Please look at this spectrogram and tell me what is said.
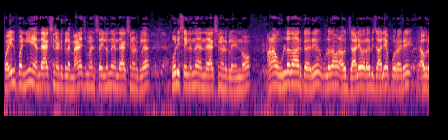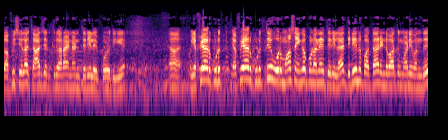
ஃபைல் பண்ணி எந்த ஆக்ஷன் எடுக்கல. மேனேஜ்மெண்ட் சைட்லேருந்து எந்த ஆக்ஷன் எடுக்கல. போலீஸ் சைட்லேருந்து எந்த ஆக்ஷன் எடுக்கல இன்னும். ஆனால் உள்ளே தான் இருக்கார். உள்ளே தான் அவர் ஜாலியாக வராரு ஜாலியாக போகிறாரு அவர் அஃபிஷியலாக சார்ஜ் எடுத்துருக்காரா என்னன்னு தெரியல இப்போதைக்கு. எஃப்ஐஆர் கொடுத்து எஃப்ஐஆர் கொடுத்து ஒரு மாதம் எங்கே போனாரே தெரியல. திடீர்னு பார்த்தா ரெண்டு வாரத்துக்கு முன்னாடி வந்து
